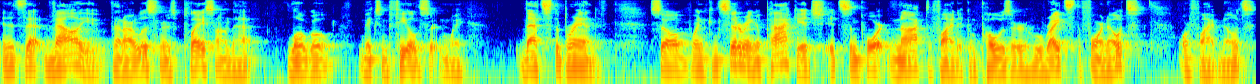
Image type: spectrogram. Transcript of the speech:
And it's that value that our listeners place on that logo, makes them feel a certain way. That's the brand. So when considering a package, it's important not to find a composer who writes the four notes or five notes,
